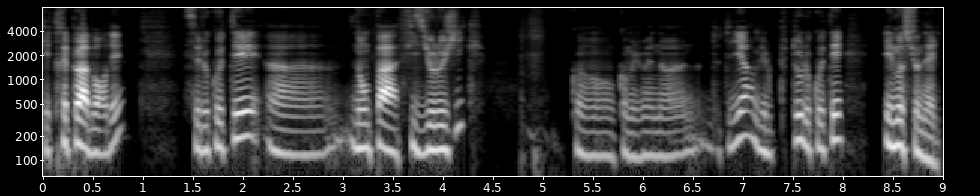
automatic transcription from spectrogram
qui est très peu abordé. C'est le côté non pas physiologique, comme, je viens de te dire, mais plutôt le côté émotionnel.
